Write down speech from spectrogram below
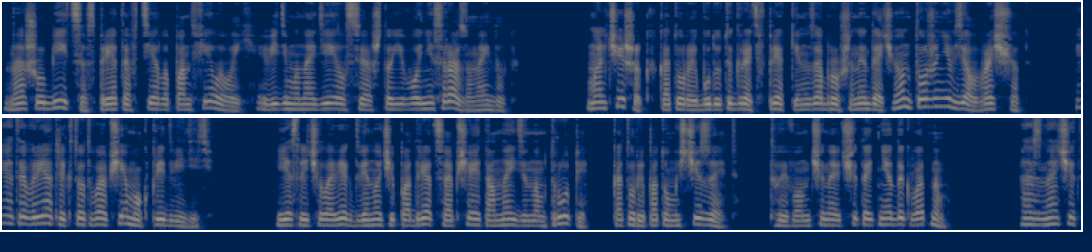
Наш убийца, спрятав тело Панфиловой, видимо, надеялся, что его не сразу найдут. Мальчишек, которые будут играть в прятки на заброшенной даче, он тоже не взял в расчет. Это вряд ли кто-то вообще мог предвидеть. Если человек две ночи подряд сообщает о найденном трупе, который потом исчезает, то его начинают считать неадекватным. А значит,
